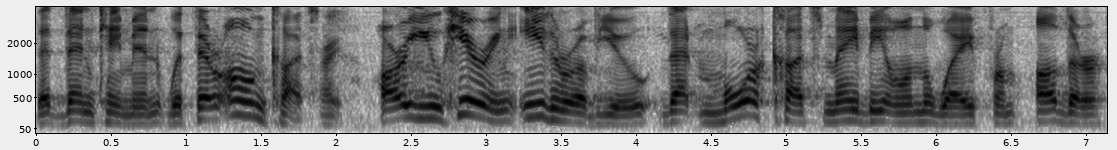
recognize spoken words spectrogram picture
that then came in with their own cuts. Are you hearing, either of you, that more cuts may be on the way from other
